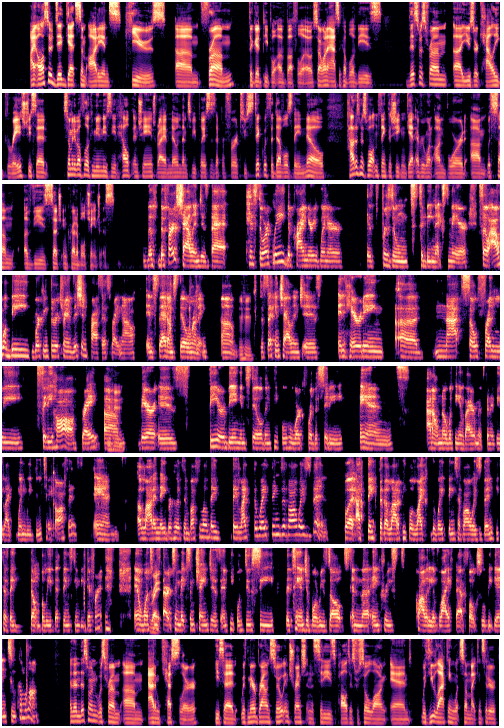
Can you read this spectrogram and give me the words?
I also did get some audience cues um, from the good people of Buffalo. So I want to ask a couple of these this was from uh, user Callie Grace. She said, So many Buffalo communities need help and change, but I have known them to be places that prefer to stick with the devils they know. How does Ms. Walton think that she can get everyone on board um, with some of these such incredible changes? The, the first challenge is that historically, the primary winner is presumed to be next mayor. So I would be working through a transition process right now. Instead, I'm still running. Um, mm-hmm. The second challenge is inheriting a not so friendly city hall, right? Mm-hmm. Um, there is fear being instilled in people who work for the city. And I don't know what the environment's going to be like when we do take office. And a lot of neighborhoods in Buffalo, they they like the way things have always been. But I think that a lot of people like the way things have always been because they don't believe that things can be different. and once right. we start to make some changes and people do see the tangible results and the increased quality of life that folks will begin to come along. And then this one was from um, Adam Kessler. He said, with Mayor Brown so entrenched in the city's politics for so long, and with you lacking what some might consider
